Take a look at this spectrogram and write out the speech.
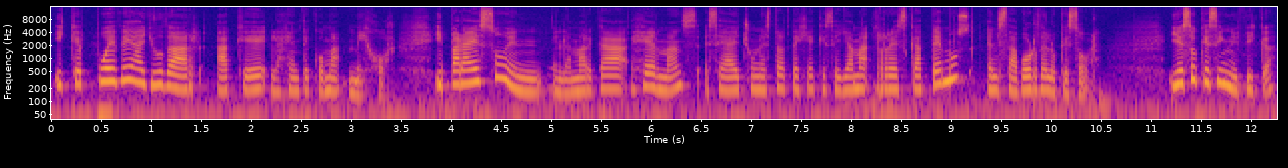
y que puede ayudar a que la gente coma mejor. Y para eso en, en la marca Hellmann's se ha hecho una estrategia que se llama rescatemos el sabor de lo que sobra. ¿Y eso qué significa?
